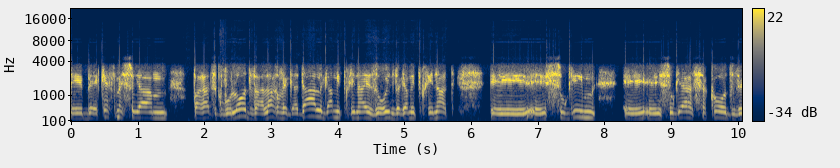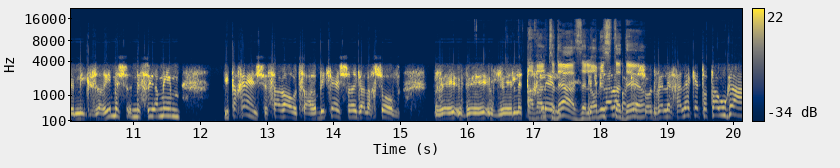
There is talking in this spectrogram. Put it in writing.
אה, בהיקף מסוים פרץ גבולות והלך וגדל גם מבחינה אזורית וגם מבחינת סוגים, סוגי העסקות ומגזרים מסוימים ייתכן ששר האוצר ביקש רגע לחשוב ולתכלל לא את כלל הבקשות ולחלק את אותה עוגה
